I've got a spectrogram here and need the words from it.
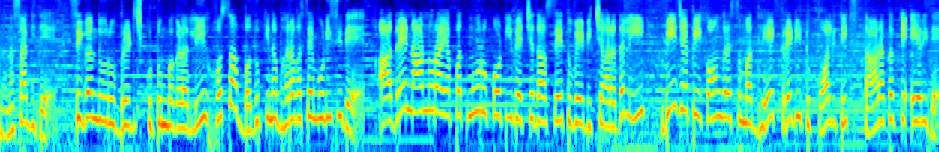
ನನಸಾಗಿದೆ. ಸಿಗಂದೂರು ಬ್ರಿಡ್ಜ್ ಕುಟುಂಬಗಳಲ್ಲಿ ಹೊಸ ಬದುಕಿನ ಭರವಸೆ ಮೂಡಿಸಿದೆ. ಆದರೆ ನಾನ್ನೂರ ಎಪ್ಪತ್ಮೂರು ಕೋಟಿ ವೆಚ್ಚದ ಸೇತುವೆ ವಿಚಾರದಲ್ಲಿ ಬಿಜೆಪಿ ಕಾಂಗ್ರೆಸ್ ಮಧ್ಯೆ ಕ್ರೆಡಿಟ್ ಪಾಲಿಟಿಕ್ಸ್ ತಾರಕಕ್ಕೆ ಏರಿದೆ.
